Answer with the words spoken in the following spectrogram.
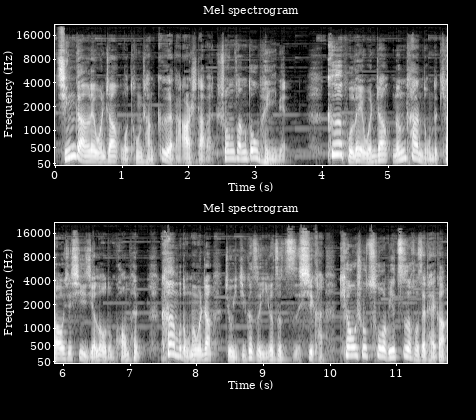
情感类文章，我通常各打二十大板，双方都喷一遍。科普类文章，能看懂的挑一些细节漏洞狂喷，看不懂的文章就一个字一个字仔细看，挑出错别字后再抬杠，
